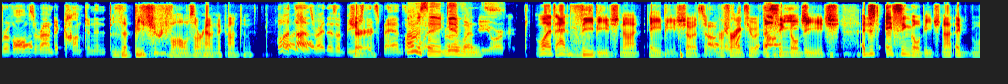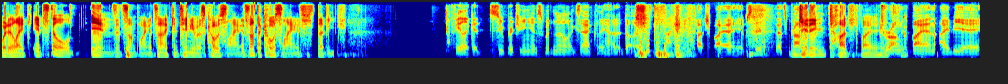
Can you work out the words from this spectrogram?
revolves around a continent. the beach revolves around a continent. Well, it does, right? There's a beach Sure. that spans. All I'm the just way saying, from Gabe wins. New York. Well, it's at the beach, not a beach, so it's Oh, okay, referring what's to a single beach? beach. Uh, just a single beach, not a, what it like. It still ends at some point. It's not a continuous coastline. It's not the coastline. It's just the beach. I feel like a super genius would know exactly how to dodge Shut the fuck getting up. touched by a hipster. That's probably Getting touched by a hipster. drunk by an IBA.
